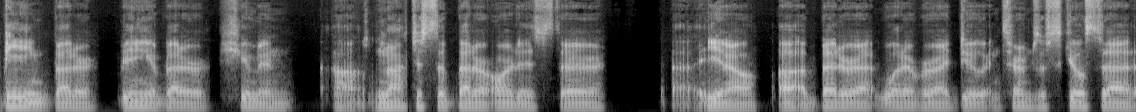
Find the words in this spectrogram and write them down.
being better being a better human uh, not just a better artist or uh, you know better at whatever i do in terms of skill set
